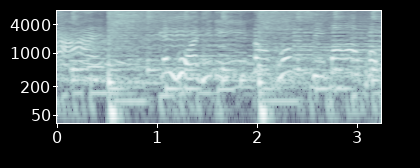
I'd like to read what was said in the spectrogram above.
ตายเป็นหัวที่ดีน้องคงสิบอพบ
